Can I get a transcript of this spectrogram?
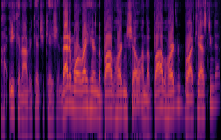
uh, Economic Education. That and more right here in the Bob Harden Show on the Bob Harden Broadcasting Network.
